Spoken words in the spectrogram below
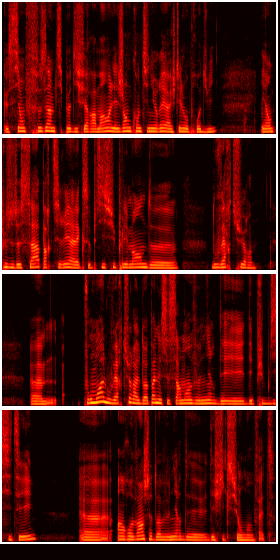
que si on faisait un petit peu différemment, les gens continueraient à acheter nos produits. Et en plus de ça, partiraient avec ce petit supplément d'ouverture. Pour moi, l'ouverture, elle ne doit pas nécessairement venir des, des publicités. Euh, en revanche, ça doit venir des, fictions, en fait.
